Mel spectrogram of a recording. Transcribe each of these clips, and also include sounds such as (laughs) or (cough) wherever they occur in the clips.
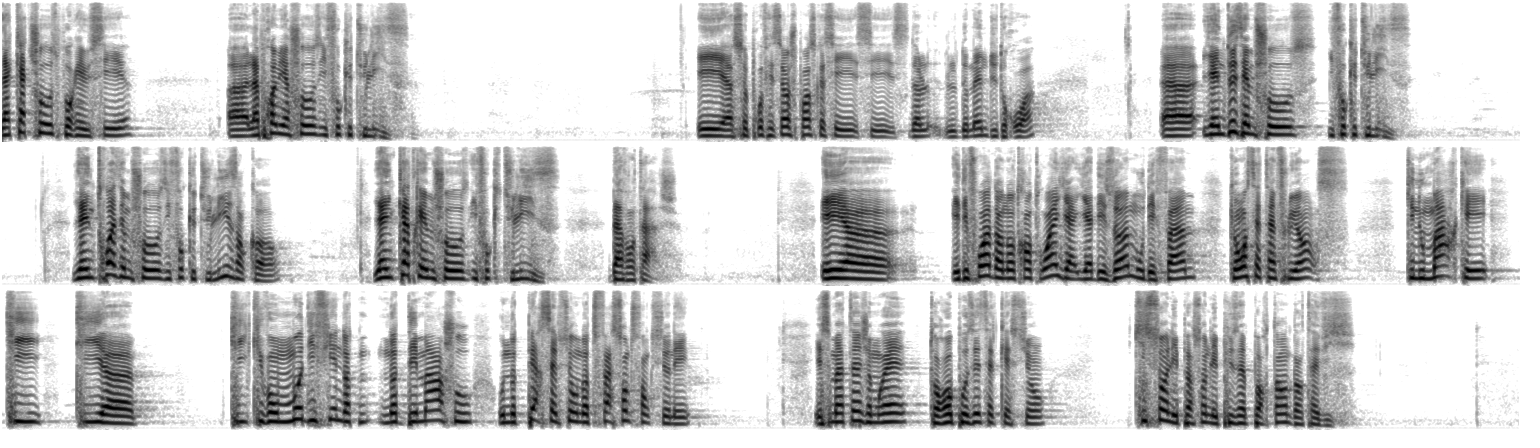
Il y a quatre choses pour réussir. Euh, la première chose, il faut que tu lises. Et euh, ce professeur, je pense que c'est dans le domaine du droit. Euh, il y a une deuxième chose, il faut que tu lises. Il y a une troisième chose, il faut que tu lises encore. Il y a une quatrième chose, il faut que tu lises davantage. Et, des fois, dans notre entourage, il y, a, des hommes ou des femmes qui ont cette influence, qui nous marquent et qui, qui, euh, qui, qui, vont modifier notre, notre démarche ou, ou, notre perception, ou notre façon de fonctionner. Et ce matin, j'aimerais te reposer cette question. Qui sont les personnes les plus importantes dans ta vie?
